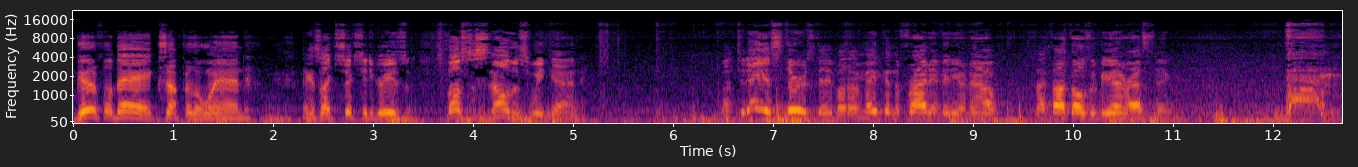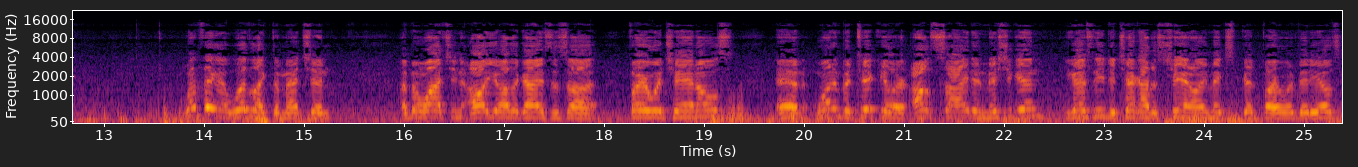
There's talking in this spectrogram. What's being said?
Beautiful day, except for the wind. I think it's like 60 degrees. It's supposed to snow this weekend. But today is Thursday, but I'm making the Friday video now because I thought those would be interesting. One thing I would like to mention, I've been watching all you other guys' uh, firewood channels, and one in particular, Outside in Michigan. You guys need to check out his channel. He makes some good firewood videos.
